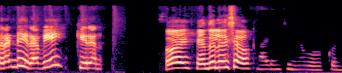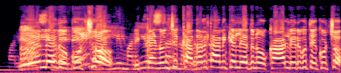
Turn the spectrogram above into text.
రండి రవి కిరణ్. ఓయ్ ఎందుకు లేసావు మేడం చిన్న వర్క్ ఉంది. మళ్ళీ ఏం లేదు కూర్చో. ఇక్కడ నుంచి. కదలటానికే లేదు నువ్వు. కాళ్ళు ఇరుగుతాయి కూర్చో.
